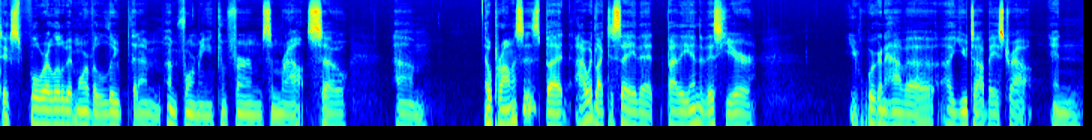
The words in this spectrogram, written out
to explore a little bit more of a loop that I'm I'm forming and confirm some routes. So, um, no promises, but I would like to say that by the end of this year, you, we're going to have a, a Utah based route, and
